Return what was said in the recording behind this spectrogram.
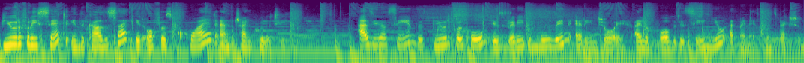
Beautifully set in the cul-de-sac, it offers quiet and tranquility. As you have seen, this beautiful home is ready to move in and enjoy. I look forward to seeing you at my next inspection.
